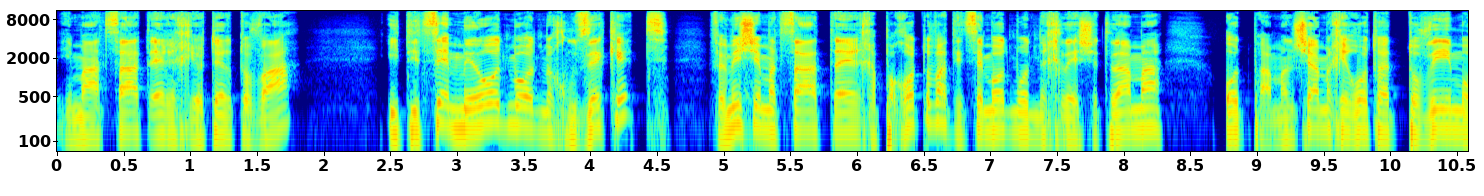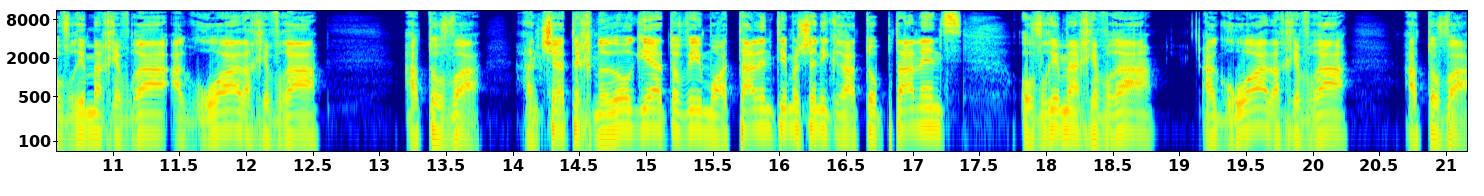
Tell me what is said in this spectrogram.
עם הצעת ערך יותר טובה, היא תצא מאוד מאוד מחוזקת, ומי שעם הצעת הערך הפחות טובה תצא מאוד מאוד נחלשת. למה? עוד פעם, אנשי המכירות הטובים עוברים מהחברה הגרועה לחברה הטובה. אנשי הטכנולוגיה הטובים, או הטאלנטים, מה שנקרא, ה top talents, עוברים מהחברה הגרועה לחברה הטובה.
